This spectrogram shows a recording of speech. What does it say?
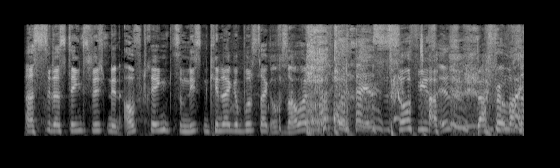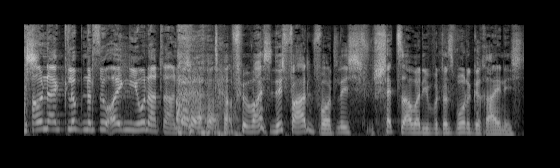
Hast du das Ding zwischen den Aufträgen zum nächsten Kindergeburtstag auch sauber gemacht oder ist es so, wie es ist? dafür war ich- Sauna-Club nur zu Eugen Jonathan. Dafür war ich nicht verantwortlich. Ich schätze aber, die, das wurde gereinigt.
